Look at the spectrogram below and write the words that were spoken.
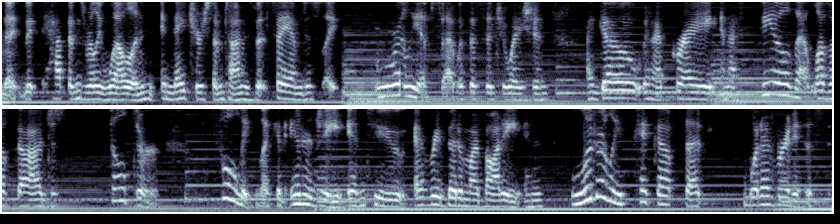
mm. it, it, happens really well in, in nature sometimes but say i'm just like really upset with the situation i go and i pray and i feel that love of god just filter fully like an energy into every bit of my body and literally pick up that whatever it is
